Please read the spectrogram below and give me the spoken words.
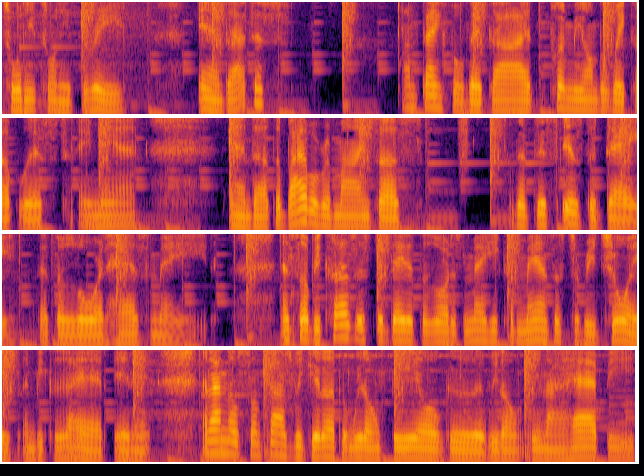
2023. And I just, I'm thankful that God put me on the wake up list. Amen. And uh, the Bible reminds us that this is the day that the Lord has made. And so, because it's the day that the Lord has made, He commands us to rejoice and be glad in it. And I know sometimes we get up and we don't feel good. We don't. We're not happy.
